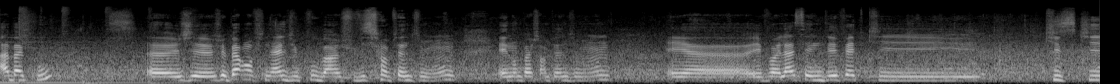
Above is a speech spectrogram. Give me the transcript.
à Bakou. je, je, perds en finale, du coup ben, je suis vice-championne du monde et non pas championne du monde. Et, voilà, c'est une défaite qui, qui, qui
